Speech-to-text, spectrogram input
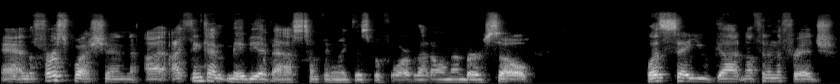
And the first question, I, I think I maybe I've asked something like this before, but I don't remember. So let's say you've got nothing in the fridge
